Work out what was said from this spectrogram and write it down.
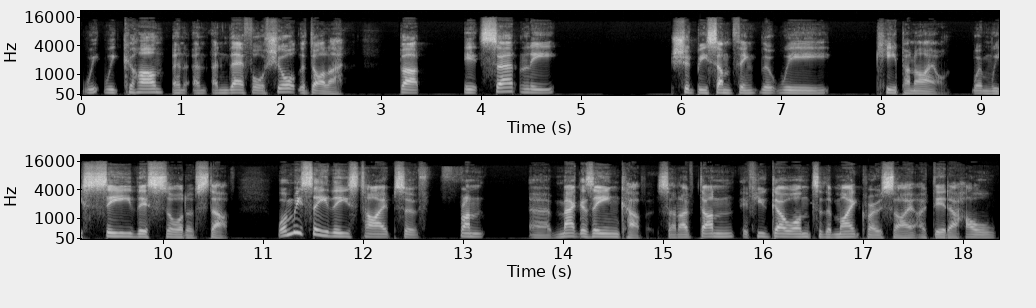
We, we can't, and, and, and therefore short the dollar. But it certainly should be something that we keep an eye on when we see this sort of stuff when we see these types of front uh, magazine covers, and I've done, if you go onto the micro site, I did a whole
